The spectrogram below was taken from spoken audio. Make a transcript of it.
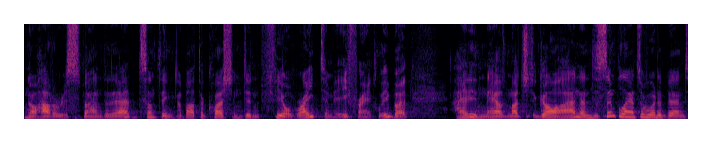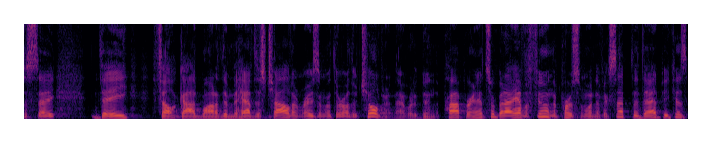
know how to respond to that. Something about the question didn't feel right to me, frankly, but I didn't have much to go on. And the simple answer would have been to say they felt God wanted them to have this child and raise them with their other children. That would have been the proper answer, but I have a feeling the person wouldn't have accepted that because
